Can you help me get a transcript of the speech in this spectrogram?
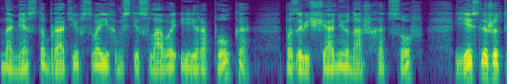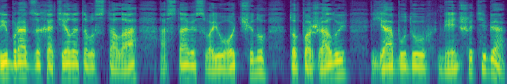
на место братьев своих Мстислава и Ярополка по завещанию наших отцов». Если же ты, брат, захотел этого стола, оставя свою отчину, то, пожалуй, я буду меньше тебя»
